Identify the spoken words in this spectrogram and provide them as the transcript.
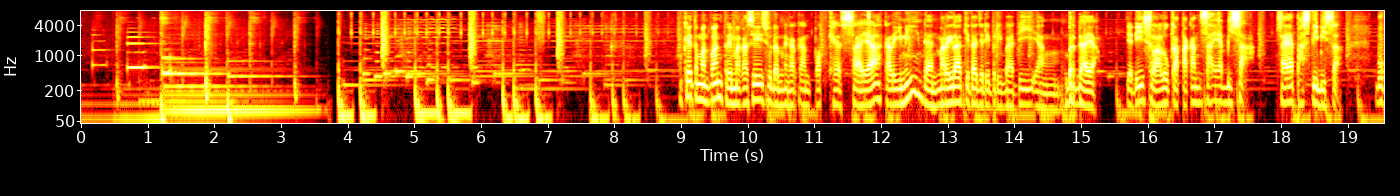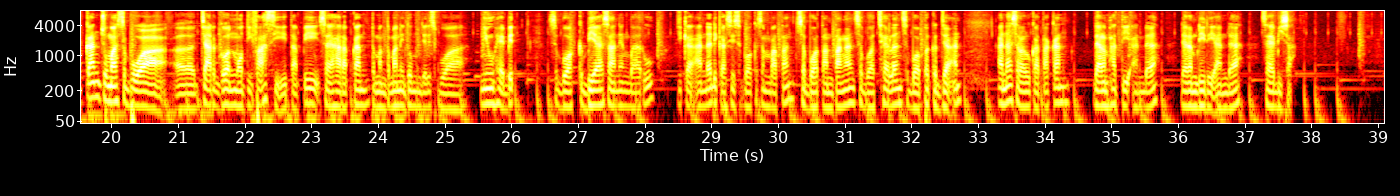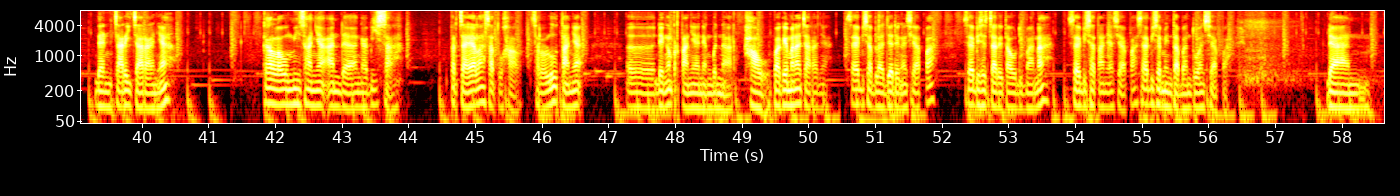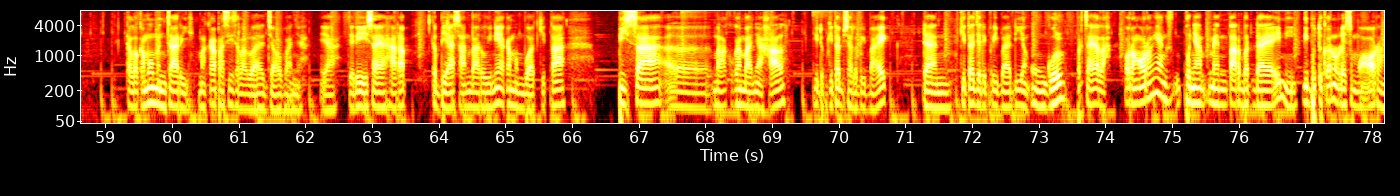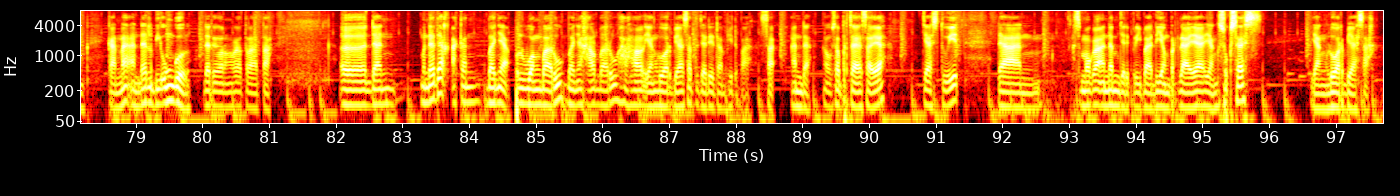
Oke teman-teman, terima kasih sudah mendengarkan podcast saya kali ini dan marilah kita jadi pribadi yang berdaya. Jadi selalu katakan saya bisa, saya pasti bisa. Bukan cuma sebuah uh, jargon motivasi, tapi saya harapkan teman-teman itu menjadi sebuah new habit, sebuah kebiasaan yang baru, jika Anda dikasih sebuah kesempatan, sebuah tantangan, sebuah challenge, sebuah pekerjaan, Anda selalu katakan dalam hati Anda, dalam diri Anda, saya bisa. Dan cari caranya, kalau misalnya Anda nggak bisa, percayalah satu hal, selalu tanya uh, dengan pertanyaan yang benar. How? Bagaimana caranya? Saya bisa belajar dengan siapa? Saya bisa cari tahu di mana? Saya bisa tanya siapa? Saya bisa minta bantuan siapa? Dan kalau kamu mencari, maka pasti selalu ada jawabannya, ya. Jadi saya harap kebiasaan baru ini akan membuat kita bisa uh, melakukan banyak hal, hidup kita bisa lebih baik dan kita jadi pribadi yang unggul, percayalah, orang-orang yang punya mental berdaya ini dibutuhkan oleh semua orang karena Anda lebih unggul dari orang rata-rata. Uh, dan mendadak akan banyak peluang baru, banyak hal baru, hal-hal yang luar biasa terjadi dalam hidup Anda. Nggak usah percaya saya, just do it. Dan semoga Anda menjadi pribadi yang berdaya, yang sukses, yang luar biasa.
